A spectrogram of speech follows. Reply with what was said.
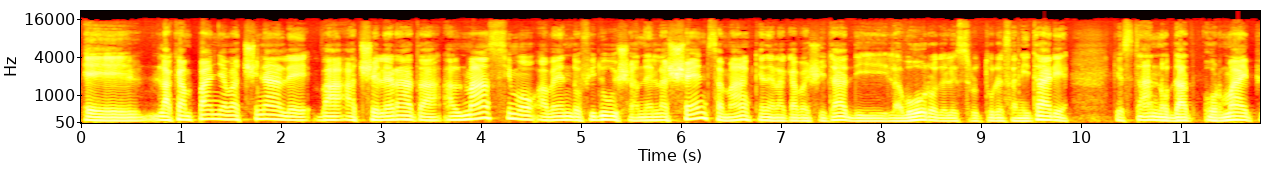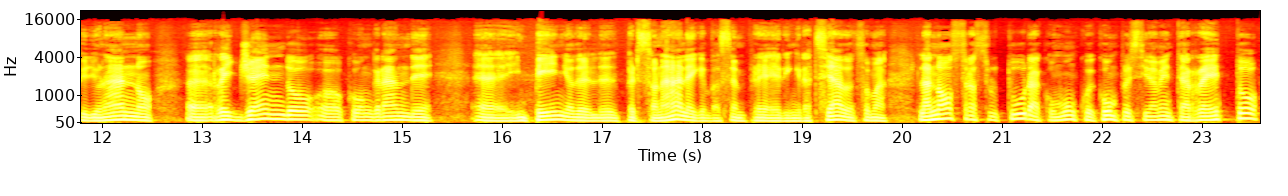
Eh, la campagna vaccinale va accelerata al massimo avendo fiducia nella scienza ma anche nella capacità di lavoro delle strutture sanitarie che stanno da ormai più di un anno eh, reggendo eh, con grande eh, impegno del, del, personale che va sempre ringraziato. Insomma, la nostra struttura comunque complessivamente ha retto.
